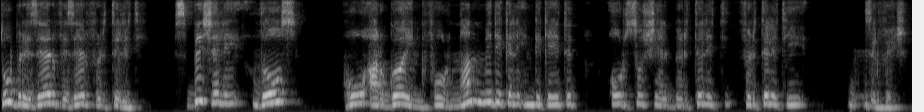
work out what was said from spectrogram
to preserve their fertility, especially those who are going for non-medically indicated or social fertility, fertility preservation.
